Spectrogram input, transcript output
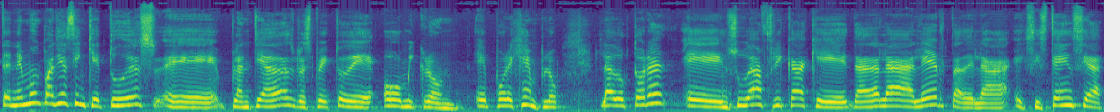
Tenemos varias inquietudes eh, planteadas respecto de Omicron. Eh, por ejemplo, la doctora en Sudáfrica, que dada la alerta de la existencia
